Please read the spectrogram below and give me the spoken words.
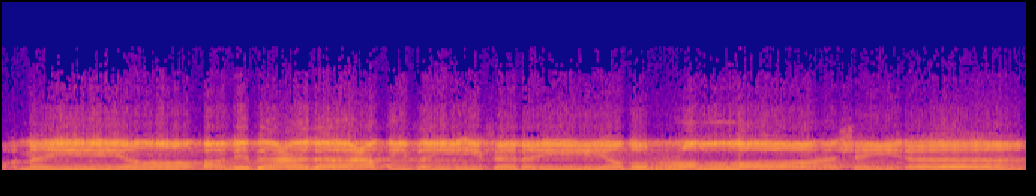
ومن ينقلب على عقبيه فلن يضر الله شيئا.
